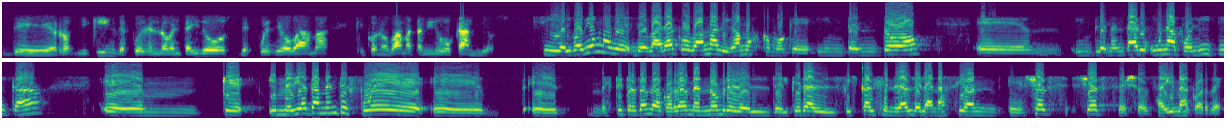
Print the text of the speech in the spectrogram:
de Rodney King después del 92, después de Obama, que con Obama también hubo cambios. Sí, el gobierno de, Barack Obama, digamos, como que intentó eh, implementar una política eh, que inmediatamente fue, eh, estoy tratando de acordarme el nombre del, que era el fiscal general de la nación, Jeff, Jeff Sessions, ahí me acordé.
